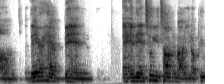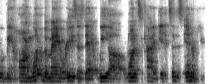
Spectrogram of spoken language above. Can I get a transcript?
Um, there have been, and then too, you talked about, you know, people being harmed. One of the main reasons that we uh, wanted to kind of get into this interview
